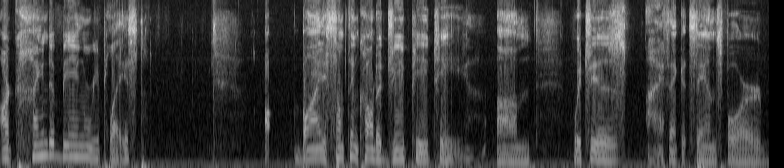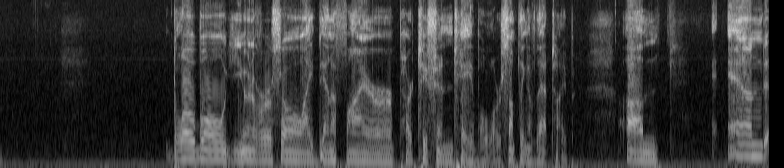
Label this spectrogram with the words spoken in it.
are kind of being replaced uh, by something called a GPT, um, which is, I think it stands for Global Universal Identifier Partition Table or something of that type. Um, and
